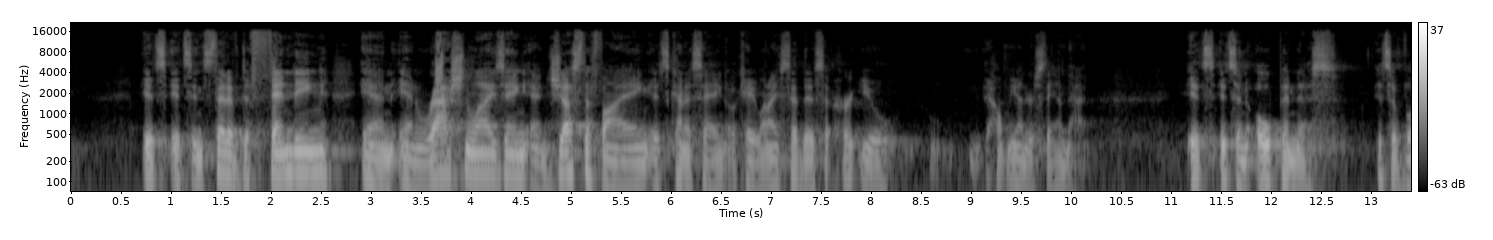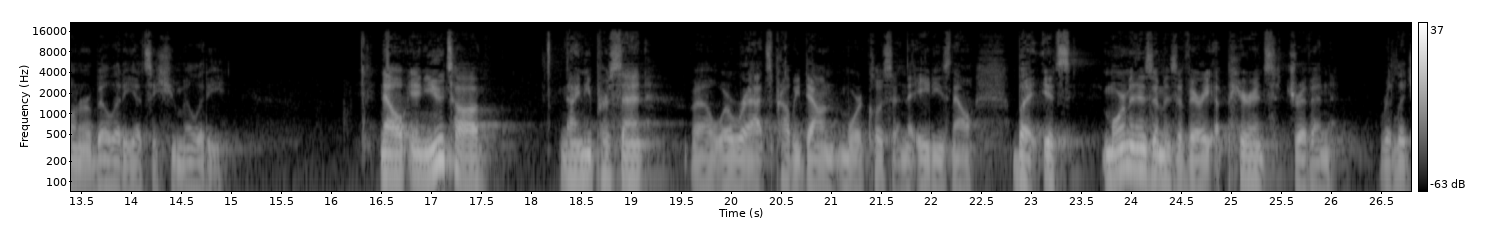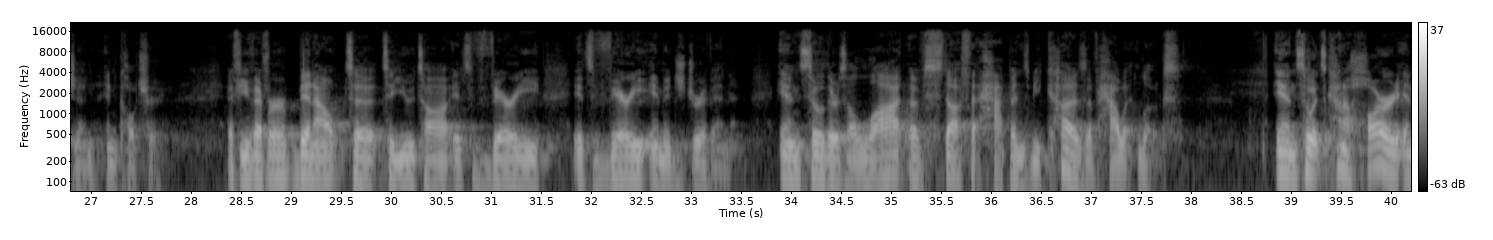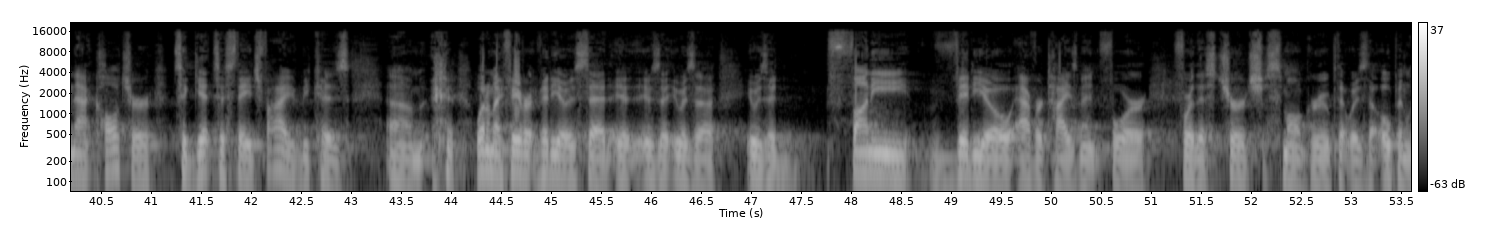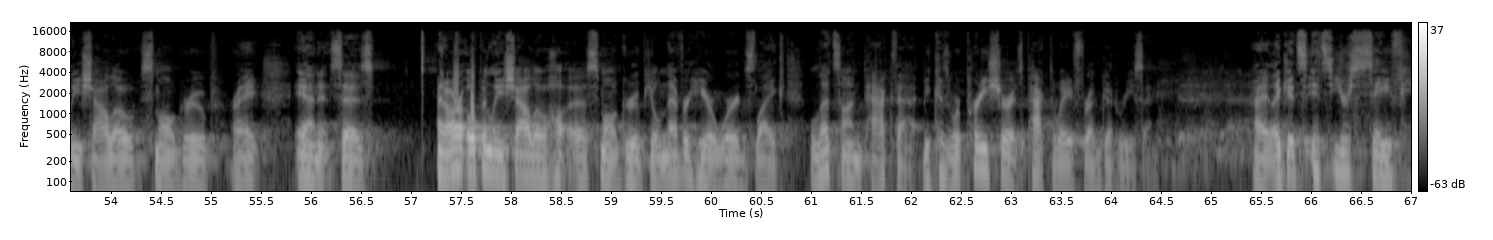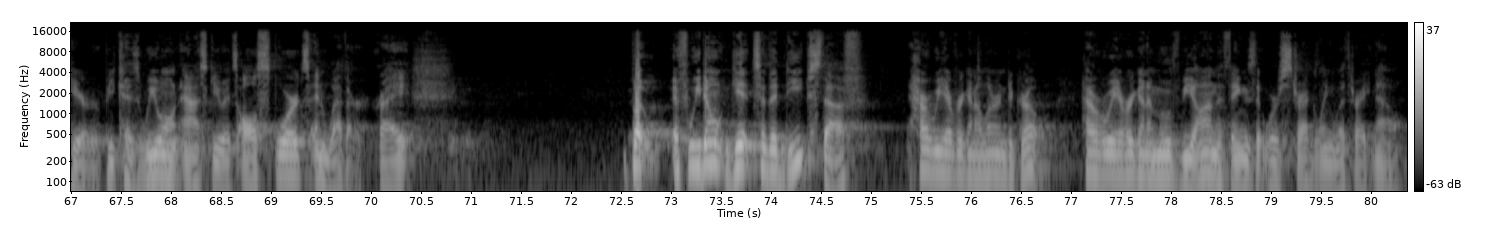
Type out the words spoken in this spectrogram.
It's, it's instead of defending and, and rationalizing and justifying, it's kind of saying, okay, when I said this, it hurt you. Help me understand that. It's, it's an openness, it's a vulnerability, it's a humility. Now, in Utah, 90%, well, where we're at, it's probably down more closer in the 80s now, but it's Mormonism is a very appearance driven religion and culture. If you've ever been out to, to Utah, it's very, it's very image driven. And so there's a lot of stuff that happens because of how it looks. And so it's kind of hard in that culture to get to stage five because um, one of my favorite videos said it, it, was a, it, was a, it was a funny video advertisement for, for this church small group that was the openly shallow small group, right? And it says, in our openly shallow uh, small group, you'll never hear words like, let's unpack that, because we're pretty sure it's packed away for a good reason. Right? Like it's, it's, you're safe here because we won't ask you. It's all sports and weather, right? But if we don't get to the deep stuff, how are we ever going to learn to grow? How are we ever going to move beyond the things that we're struggling with right now?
